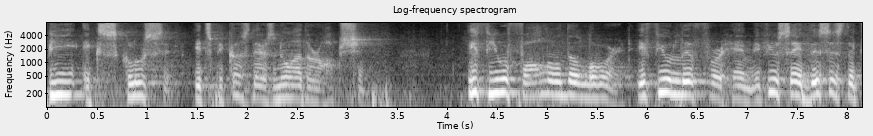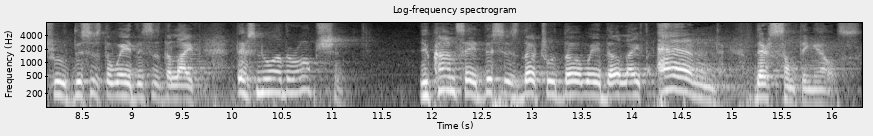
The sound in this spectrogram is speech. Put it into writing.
be exclusive, it's because there's no other option. If you follow the Lord, if you live for Him, if you say, This is the truth, this is the way, this is the life, there's no other option. You can't say, This is the truth, the way, the life, and there's something else.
